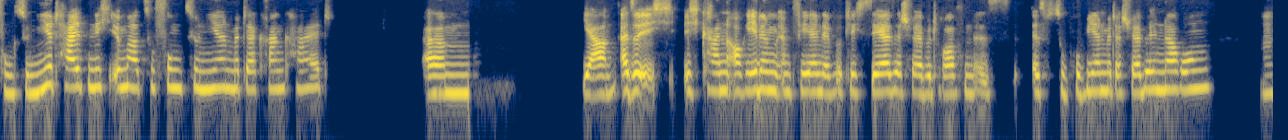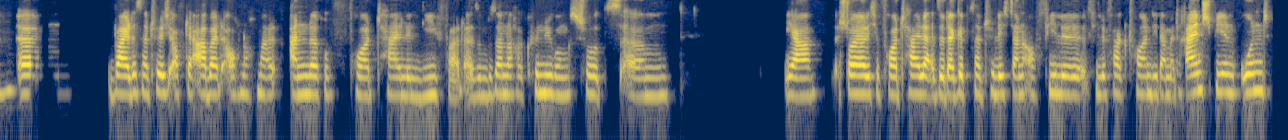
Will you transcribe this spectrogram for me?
funktioniert halt nicht immer zu funktionieren mit der Krankheit. Ähm, ja, also ich, ich kann auch jedem empfehlen, der wirklich sehr, sehr schwer betroffen ist, es zu probieren mit der Schwerbehinderung. Mhm. Ähm, weil das natürlich auf der Arbeit auch nochmal andere Vorteile liefert. Also ein besonderer Kündigungsschutz, ähm, ja, steuerliche Vorteile. Also da gibt es natürlich dann auch viele, viele Faktoren, die damit reinspielen und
